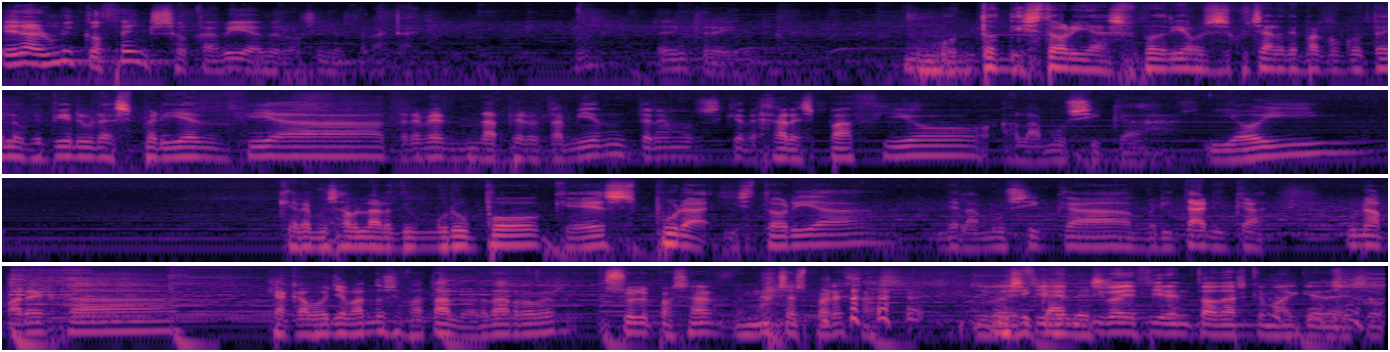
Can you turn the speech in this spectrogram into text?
Era el único censo que había de los niños de la calle. ¿no? Era increíble un montón de historias podríamos escuchar de Paco Cotelo que tiene una experiencia tremenda, pero también tenemos que dejar espacio a la música. Y hoy queremos hablar de un grupo que es pura historia de la música británica. Una pareja que acabó llevándose fatal, ¿verdad, Robert? Suele pasar en muchas parejas. iba, a decir, iba, a decir, en todas que mal queda eso.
